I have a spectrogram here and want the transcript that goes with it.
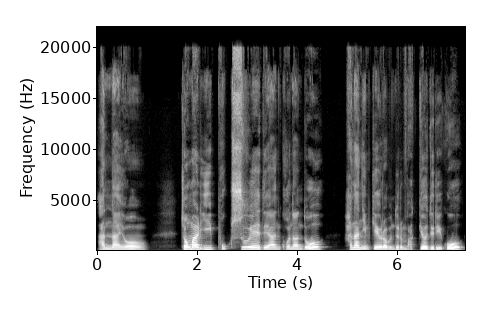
않나요? 정말 이 복수에 대한 권한도 하나님께 여러분들은 맡겨드리고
